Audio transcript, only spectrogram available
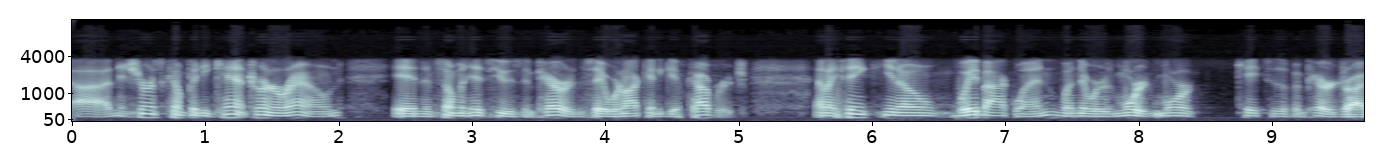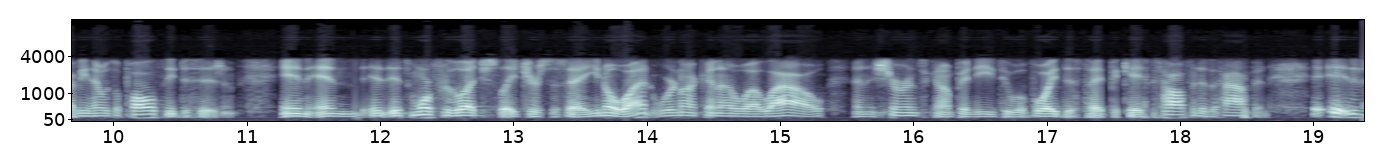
uh, an insurance company can't turn around and if someone hits you as impaired and say we're not going to give coverage. And I think you know way back when when there was more more cases of impaired driving, that was a policy decision, and and it's more for the legislatures to say, you know what, we're not going to allow an insurance company to avoid this type of case. Because how often does it happen? It, it,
